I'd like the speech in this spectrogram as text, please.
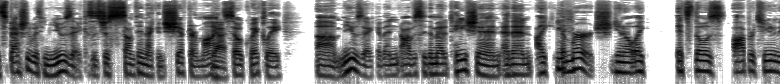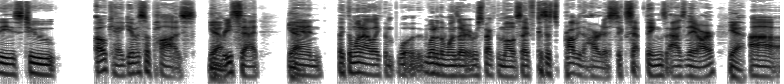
especially with music, because it's just something that can shift our minds yeah. so quickly. Um, music, and then obviously the meditation, and then like the merch, you know, like it's those opportunities to, okay, give us a pause yeah. and reset. Yeah. And like the one I like the one of the ones I respect the most because it's probably the hardest accept things as they are. Yeah. Uh,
